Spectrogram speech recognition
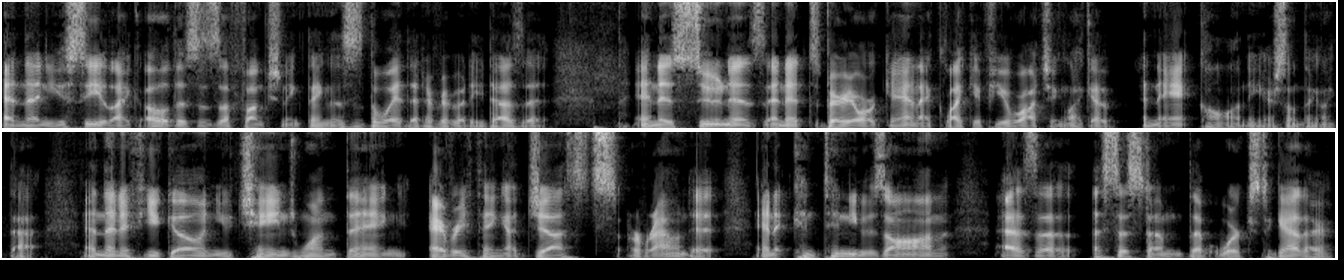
and then you see like oh this is a functioning thing. This is the way that everybody does it. And as soon as and it's very organic like if you're watching like a an ant colony or something like that. And then if you go and you change one thing everything adjusts around it and it continues on as a, a system that works together.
